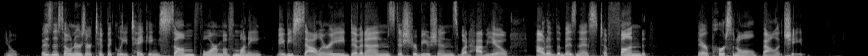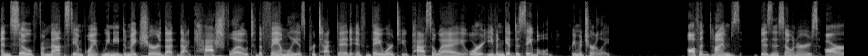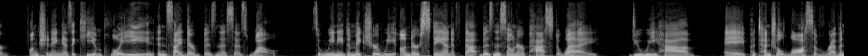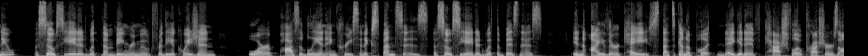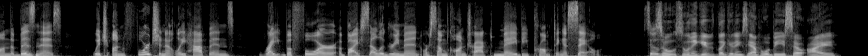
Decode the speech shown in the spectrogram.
You know, business owners are typically taking some form of money, maybe salary, dividends, distributions, what have you, out of the business to fund their personal balance sheet. And so, from that standpoint, we need to make sure that that cash flow to the family is protected if they were to pass away or even get disabled prematurely. Oftentimes, business owners are functioning as a key employee inside their business as well. So we need to make sure we understand if that business owner passed away, do we have a potential loss of revenue associated with them being removed for the equation or possibly an increase in expenses associated with the business? In either case, that's going to put negative cash flow pressures on the business, which unfortunately happens right before a buy sell agreement or some contract may be prompting a sale. So, so, so let me give like an example would be so I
